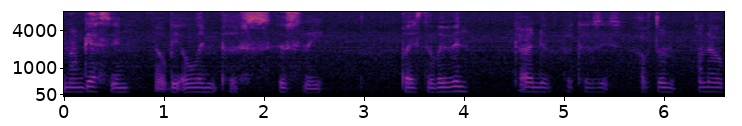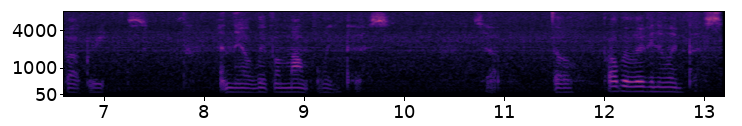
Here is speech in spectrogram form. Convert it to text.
And I'm guessing it'll be Olympus as the place to live in, kind of, because it's I've done I know about Greeks and they'll live on Mount Olympus. So they'll probably live in Olympus.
